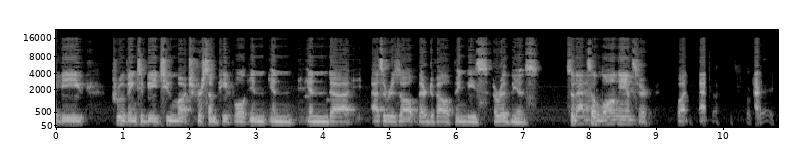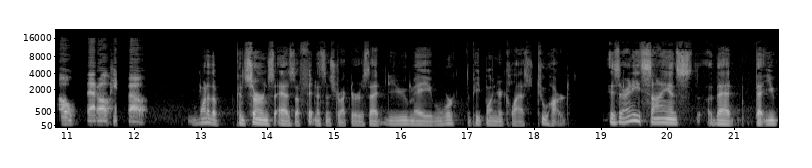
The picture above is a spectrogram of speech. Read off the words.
be proving to be too much for some people in in and uh, as a result they're developing these arrhythmias. So that's a long answer, but that, okay. that's how that all came about. One of the concerns as a fitness instructor is that you may work the people in your class too hard. Is there any science that that you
